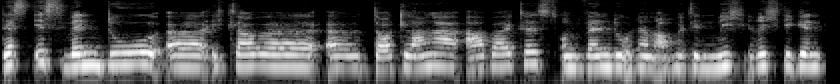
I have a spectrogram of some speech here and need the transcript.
Das ist, wenn du, äh, ich glaube, äh, dort lange arbeitest und wenn du dann auch mit den nicht richtigen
